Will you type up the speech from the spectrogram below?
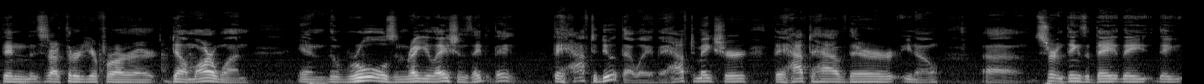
Then this is our third year for our, Del Mar one, and the rules and regulations they they they have to do it that way. They have to make sure they have to have their you know uh, certain things that they they they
